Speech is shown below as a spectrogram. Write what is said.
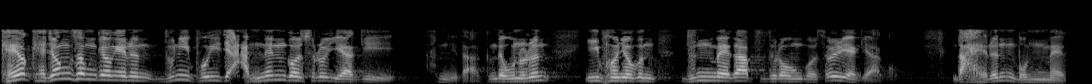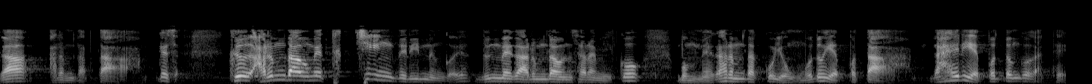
개혁 개정 성경에는 눈이 보이지 않는 것으로 이야기합니다. 근데 오늘은 이 번역은 눈매가 부드러운 것을 얘기하고 나헬은 몸매가 아름답다. 그래서 그 아름다움의 특징들이 있는 거예요. 눈매가 아름다운 사람이 있고 몸매가 아름답고 용모도 예뻤다. 나헬이 예뻤던 것 같아요.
